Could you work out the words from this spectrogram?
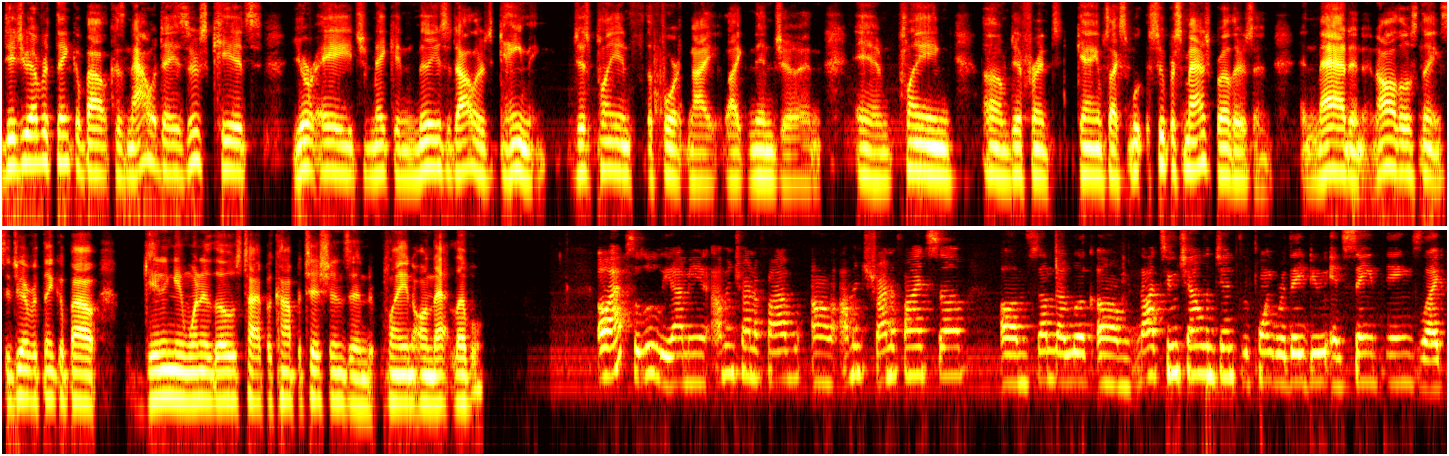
did you ever think about because nowadays there's kids your age making millions of dollars gaming just playing the Fortnite like Ninja and and playing um, different games like Super Smash Brothers and and Madden and all those things. Did you ever think about getting in one of those type of competitions and playing on that level? Oh, absolutely. I mean, I've been trying to find um, I've been trying to find some um, some that look um, not too challenging to the point where they do insane things like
